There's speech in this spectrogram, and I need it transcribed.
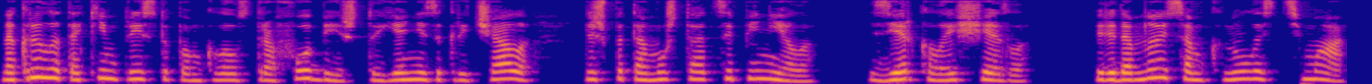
Накрыла таким приступом клаустрофобии, что я не закричала лишь потому, что оцепенела. Зеркало исчезло. Передо мной сомкнулась тьма,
